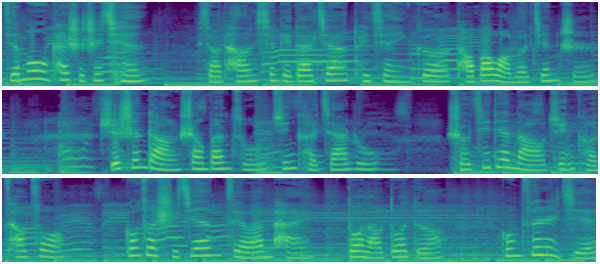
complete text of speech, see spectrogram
节目开始之前，小唐先给大家推荐一个淘宝网络兼职。学生党、上班族均可加入，手机、电脑均可操作，工作时间自由安排，多劳多得，工资日结。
